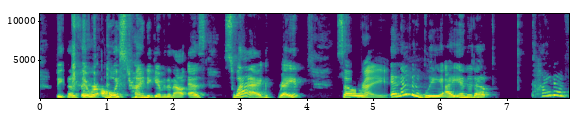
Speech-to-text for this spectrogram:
because they were always trying to give them out as swag, right? So Right. inevitably, I ended up kind of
